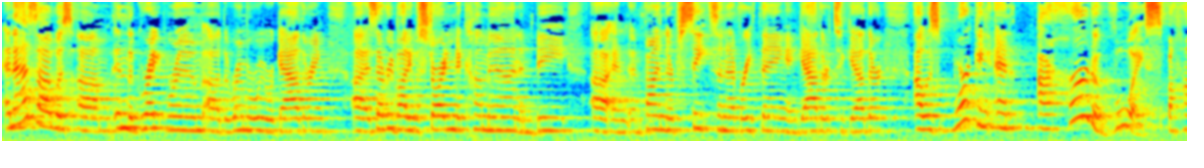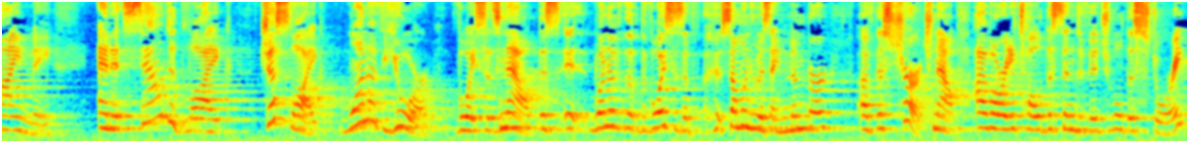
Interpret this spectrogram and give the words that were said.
And as I was um, in the great room, uh, the room where we were gathering, uh, as everybody was starting to come in and be uh, and, and find their seats and everything and gather together, I was working and I heard a voice behind me and it sounded like just like one of your voices now. This it, one of the, the voices of someone who is a member of this church. Now i've already told this individual this story.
